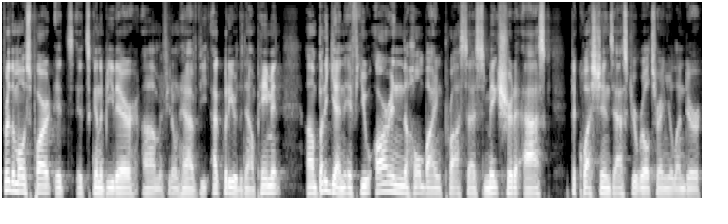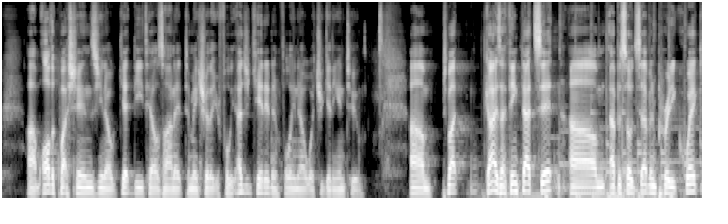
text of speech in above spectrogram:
for the most part, it's it's going to be there um, if you don't have the equity or the down payment. Um, but again, if you are in the home buying process, make sure to ask the questions, ask your realtor and your lender um, all the questions. You know, get details on it to make sure that you're fully educated and fully know what you're getting into. Um, but guys, I think that's it. Um, episode seven, pretty quick.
